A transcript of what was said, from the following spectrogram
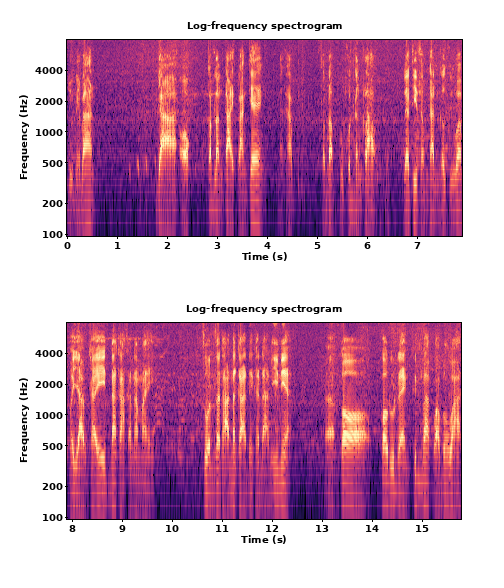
อยู่ในบ้าน อย่าออกกำลังกายกลางแจ้งนะครับสำหรับบุคคลดังกล่าว และที่สำคัญก็คือว่าพยายามใช้หน้ากากอนามัย ส่วนสถานการณ์ในขณะนี้เนี่ยก็ก็รุนแรงขึ้นมากกว่าเมื่อวาน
